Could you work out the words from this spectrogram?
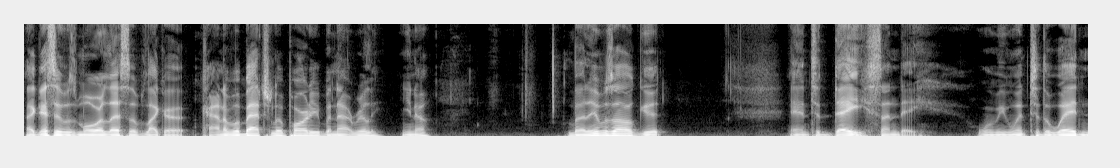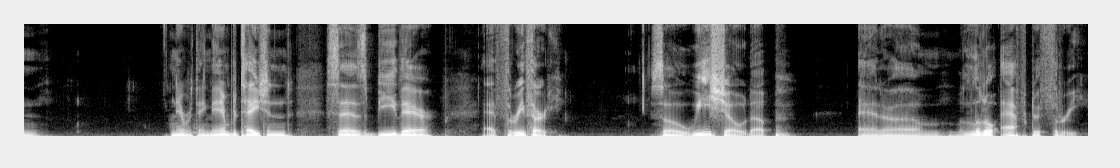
I guess it was more or less of like a kind of a bachelor party, but not really, you know. But it was all good. And today, Sunday, when we went to the wedding and everything, the invitation says be there at 3:30. So we showed up at um, a little after 3.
